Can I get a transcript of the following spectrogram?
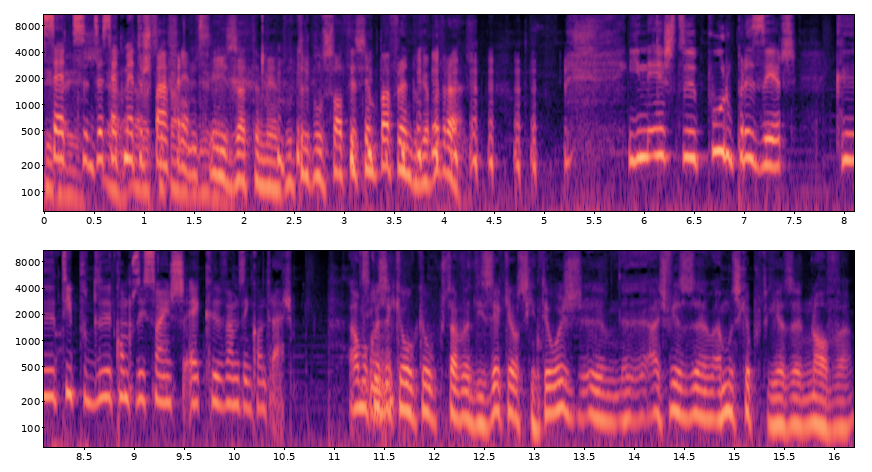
17, ideias. 17 Era- metros era para a frente. Exatamente. O triplo salto é sempre para a frente do que é para trás. E neste puro prazer, que tipo de composições é que vamos encontrar? Há uma Sim. coisa que eu, que eu gostava de dizer que é o seguinte: eu hoje, eh, às vezes, a, a música portuguesa nova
